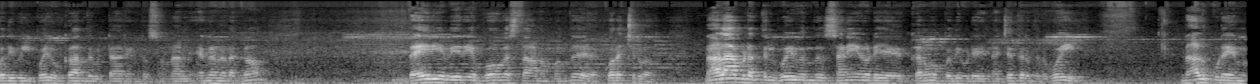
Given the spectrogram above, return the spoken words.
பதிவில் போய் உட்கார்ந்து விட்டார் என்று சொன்னால் என்ன நடக்கும்? தைரிய வீரிய போகஸ்தானம் வந்து குறைச்சிடுவார். நாலாம் இடத்தில் போய் வந்து சனியுடைய கர்மப்பதிவுடைய நட்சத்திரத்தில் போய் நாள் குடையன்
